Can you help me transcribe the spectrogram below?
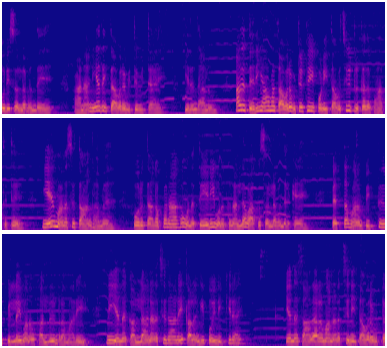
குறி சொல்ல வந்தேன். ஆனால் நீ அதை தவற விட்டு விட்டாய். இருந்தாலும் அது தெரியாமல் தவற விட்டுட்டு இப்போ நீ தவிச்சுக்கிட்டு இருக்கதை பார்த்துட்டு ஏன் மனசு தாங்காமல் ஒரு தகப்பனாக உன்னை தேடி உனக்கு நல்ல வாக்கு சொல்ல வந்திருக்கேன். பெத்த மனம் பித்து பிள்ளை மனம் கல்லுன்ற மாதிரி. நீ என்னை கல்லா நினச்சிதானே கலங்கி போய் நிற்கிறாய்? என்னை சாதாரணமாக நினச்சி நீ தவற விட்ட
